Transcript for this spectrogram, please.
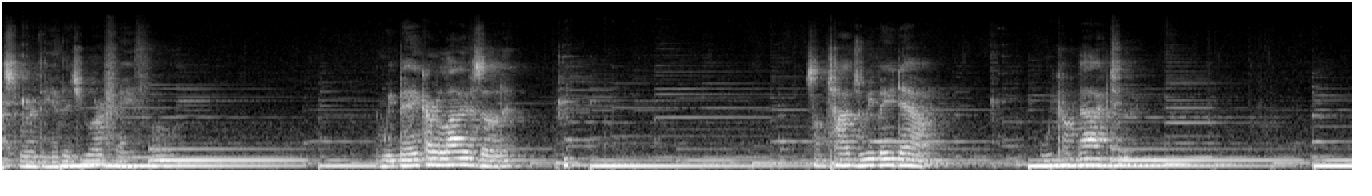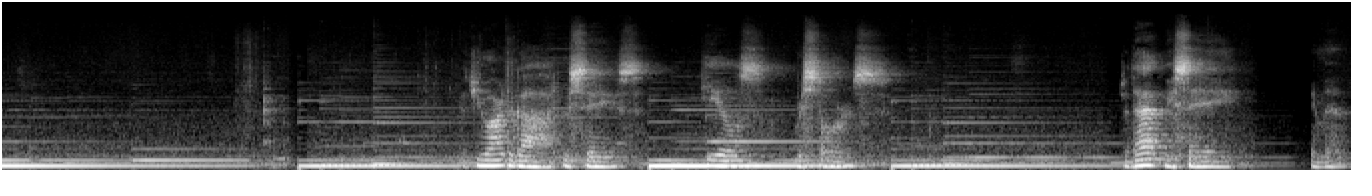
trustworthy and that you are faithful. And we bank our lives on it. Sometimes we may doubt. We come back to it. That you are the God who saves, heals, restores. To that we say. Amen.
